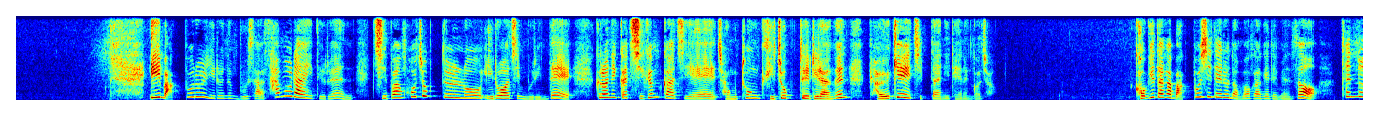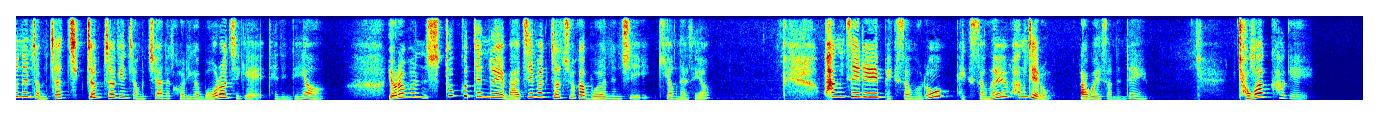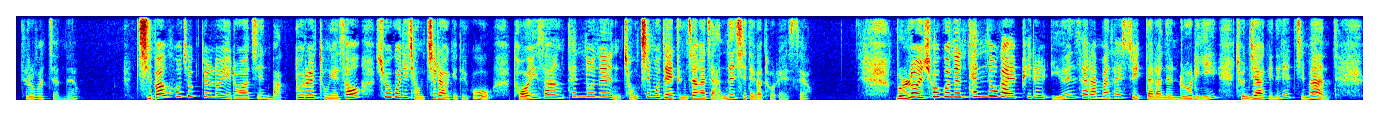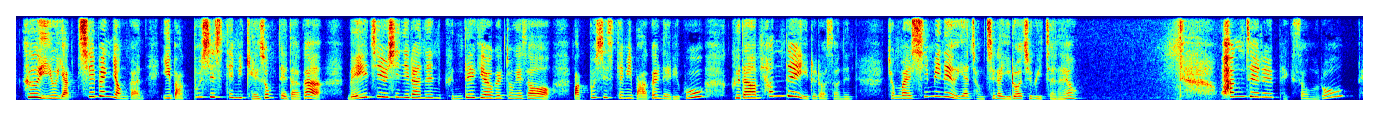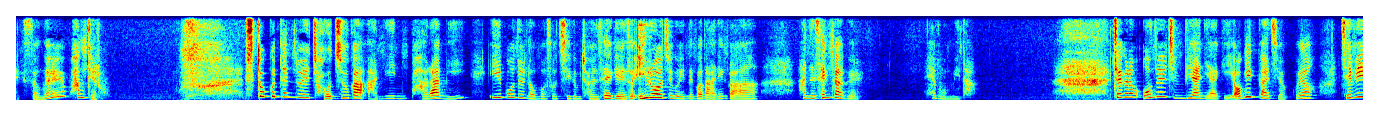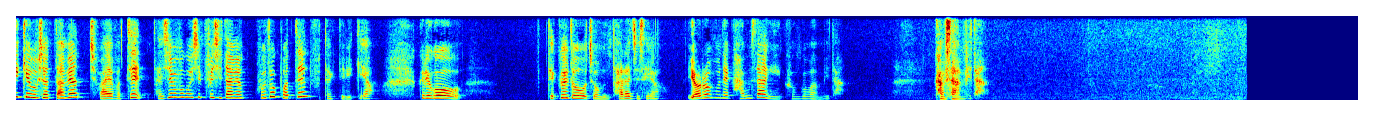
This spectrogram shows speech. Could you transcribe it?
이 막부를 이루는 무사 사무라이들은 지방 호족들로 이루어진 무리인데 그러니까 지금까지의 정통 귀족들이랑은 별개의 집단이 되는 거죠. 거기다가 막부 시대로 넘어가게 되면서 텐노는 점차 직접적인 정치와는 거리가 멀어지게 되는데요. 여러분 스토크 텐노의 마지막 저주가 뭐였는지 기억나세요? 황제를 백성으로, 백성을 황제로 라고 했었는데 정확하게 들어맞지 않나요? 지방 호족들로 이루어진 막부를 통해서 쇼군이 정치를 하게 되고 더 이상 텐노는 정치 무대에 등장하지 않는 시대가 도래했어요. 물론 쇼군은 텐노가의 피를 이은 사람만 할 수 있다라는 룰이 존재하기는 했지만 그 이후 약 700년간 이 막부 시스템이 계속되다가 메이지 유신이라는 근대 개혁을 통해서 막부 시스템이 막을 내리고 그 다음 현대에 이르러서는 정말 시민에 의한 정치가 이루어지고 있잖아요. 황제를 백성으로, 백성을 황제로. 스토크 텐노의 저주가 아닌 바람이 일본을 넘어서 지금 전 세계에서 이루어지고 있는 건 아닌가 하는 생각을 해봅니다. 자, 그럼 오늘 준비한 이야기 여기까지였고요. 재미있게 보셨다면 좋아요 버튼, 다시 보고 싶으시다면 구독 버튼 부탁드릴게요. 그리고 댓글도 좀 달아주세요. 여러분의 감상이 궁금합니다. 감사합니다.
